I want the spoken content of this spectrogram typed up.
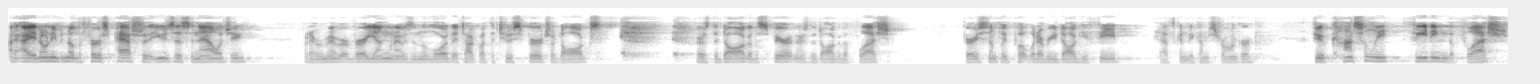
I, I don't even know the first pastor that used this analogy, but I remember very young when I was in the Lord, they talk about the two spiritual dogs. There's the dog of the spirit and there's the dog of the flesh. Very simply put, whatever you dog you feed, that's going to become stronger. If you're constantly feeding the flesh,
